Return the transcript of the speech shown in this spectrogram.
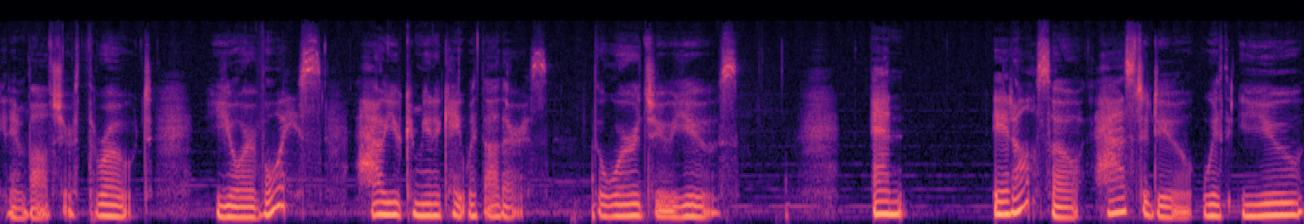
It involves your throat, your voice, how you communicate with others the words you use. And it also has to do with you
